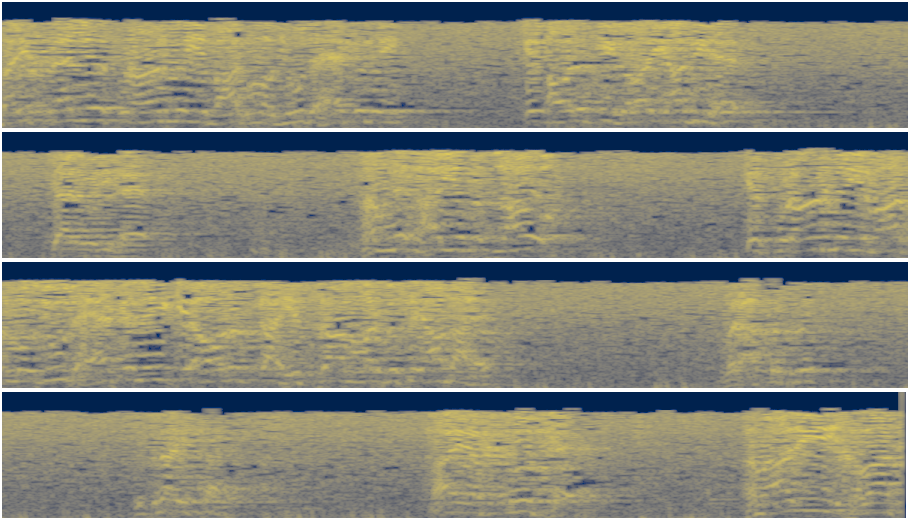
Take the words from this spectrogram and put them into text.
بھائی پہلے قرآن میں یہ بات موجود ہے کہ نہیں کہ عورت کی گواہی آدھی ہے، کیا میری ہے؟ ہم نے کہا یہ بتلاؤ کہ قرآن میں یہ بات موجود ہے کہ نہیں کہ عورت کا حصہ مرد سے آدھا ہے؟ وراثت میں کتنا حصہ ہے؟ ہائے افسوس ہے، ہماری خواتین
